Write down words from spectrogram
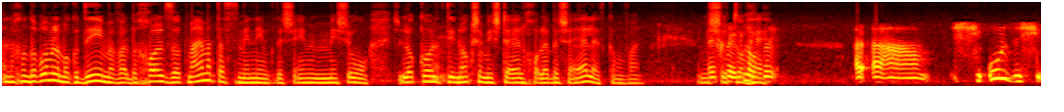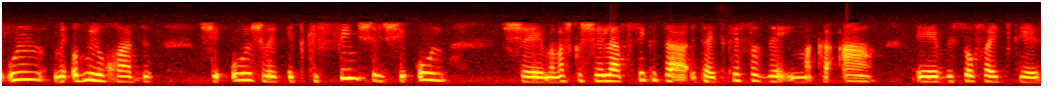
אנחנו מדברים על מוקדים, אבל בכל זאת, מהם התסמינים כדי שאם מישהו, לא כל תינוק שמשתעל חולה בשעלת כמובן, אם מישהו לא, תוהה. השיעול זה שיעול מאוד מיוחד, שיעול של התקפים של שיעול, שממש קשה להפסיק את ההתקף הזה עם הקאה בסוף ההתקף,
